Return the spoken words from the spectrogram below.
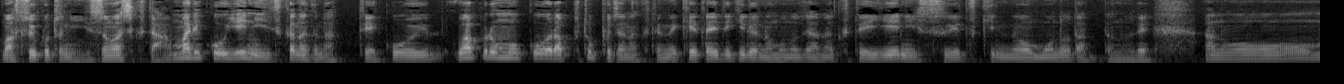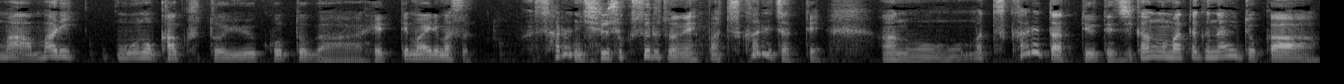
まあ、そういうことに忙しくて、あんまりこう、家に着かなくなって、こう、ワープロもこう、ラップトップじゃなくてね、携帯できるようなものじゃなくて、家に据え付きのものだったので、あのー、まあ、あまり物を書くということが減ってまいります。さらに就職するとね、まあ、疲れちゃって、あの、まあ、疲れたって言って時間が全くないとか、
